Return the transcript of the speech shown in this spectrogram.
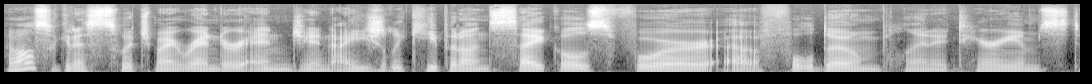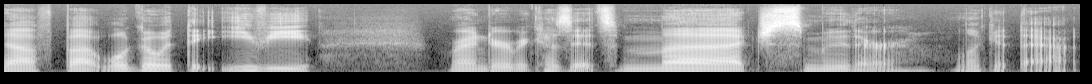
I'm also going to switch my render engine. I usually keep it on cycles for uh, full dome planetarium stuff, but we'll go with the Eevee render because it's much smoother. Look at that.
